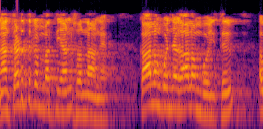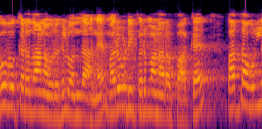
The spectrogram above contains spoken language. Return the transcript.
நான் தடுத்துட்டேன் பாத்தியான்னு சொன்னாங்க. காலம் கொஞ்சம் காலம் போயிட்டு அபுபக்கர் தான் அவர்கள் வந்தாங்க. மறுபடி பெருமானாரை பார்க்க. பார்த்தா உள்ள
